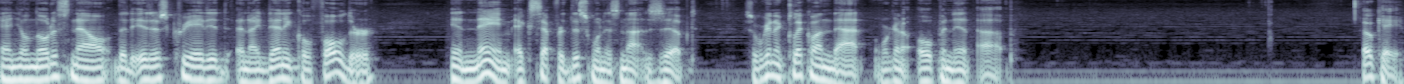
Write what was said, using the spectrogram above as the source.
and you'll notice now that it has created an identical folder in name except for this one is not zipped. So we're going to click on that and we're going to open it up. Okay,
